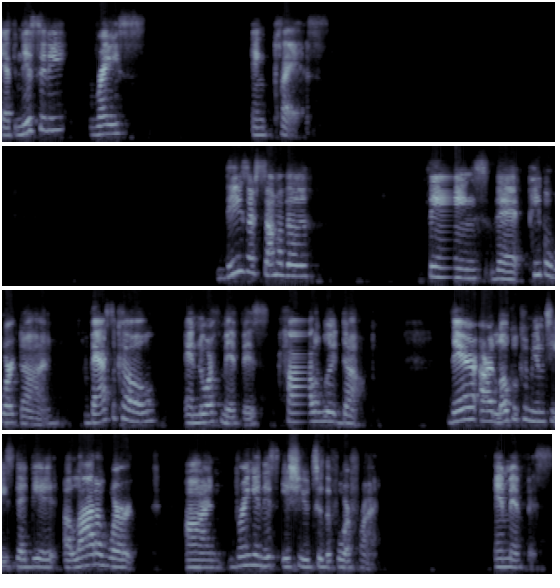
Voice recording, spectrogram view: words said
ethnicity, race, and class. These are some of the things that people worked on. Velsicol and North Memphis, Hollywood Dump. There are local communities that did a lot of work on bringing this issue to the forefront in Memphis.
